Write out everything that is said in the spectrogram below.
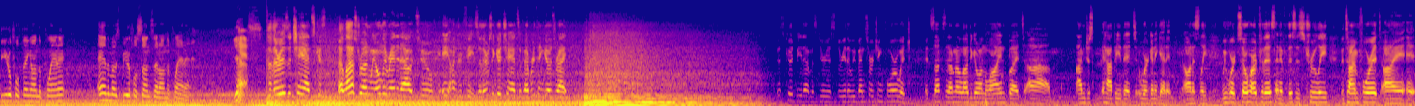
beautiful thing on the planet, and the most beautiful sunset on the planet. Yes. So there is a chance because that last run we only ran it out to 800 feet. So there's a good chance if everything goes right. Three that we've been searching for, which it sucks that I'm not allowed to go on the line, but um, I'm just happy that we're gonna get it. Honestly, we've worked so hard for this, and if this is truly the time for it, I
